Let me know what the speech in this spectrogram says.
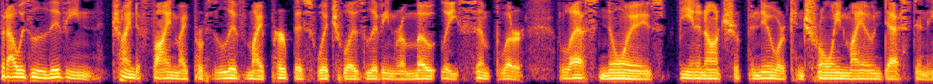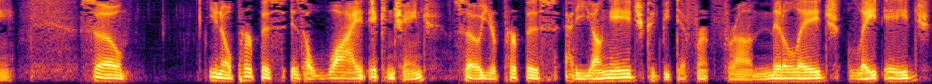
But I was living, trying to find my purpose, live my purpose, which was living remotely, simpler, less noise, being an entrepreneur, controlling my own destiny. So, you know, purpose is a wide, it can change. So your purpose at a young age could be different from middle age, late age.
